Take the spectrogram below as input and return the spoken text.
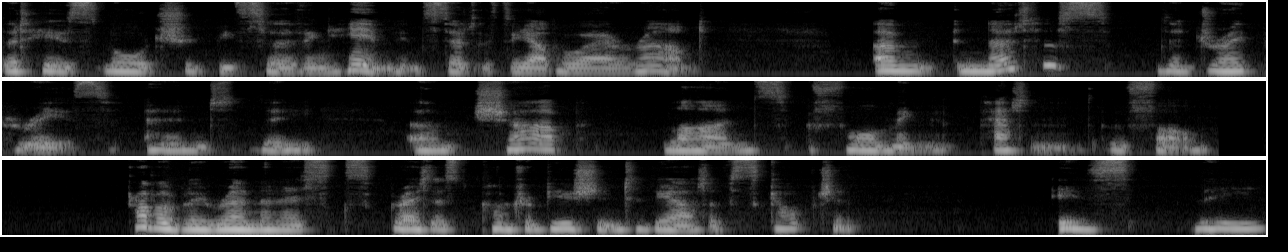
that his Lord should be serving him instead of the other way around. Um, notice the draperies and the um, sharp lines forming pattern and fold. Probably Romanesque's greatest contribution to the art of sculpture is the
